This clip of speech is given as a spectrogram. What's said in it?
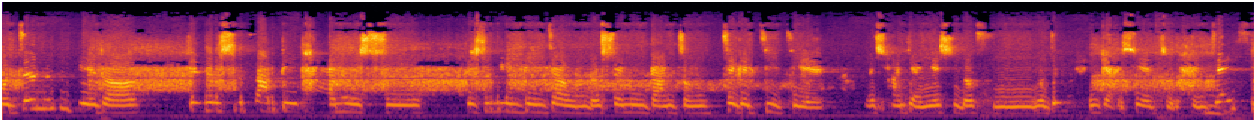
我真的是觉得，这就是上帝派牧师。就是命定在我们的生命当中，这个季节来传讲耶稣的福音，我真的很感谢主，很珍惜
